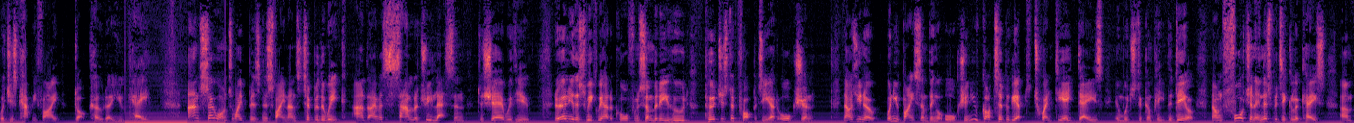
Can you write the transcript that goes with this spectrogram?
which is capify.co.uk. And so on to my business finance tip of the week. And I have a salutary lesson to share with you. Earlier this week, we had a call from somebody who'd purchased a property at auction. Now, as you know, when you buy something at auction, you've got typically up to 28 days in which to complete the deal. Now, unfortunately, in this particular case, um,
